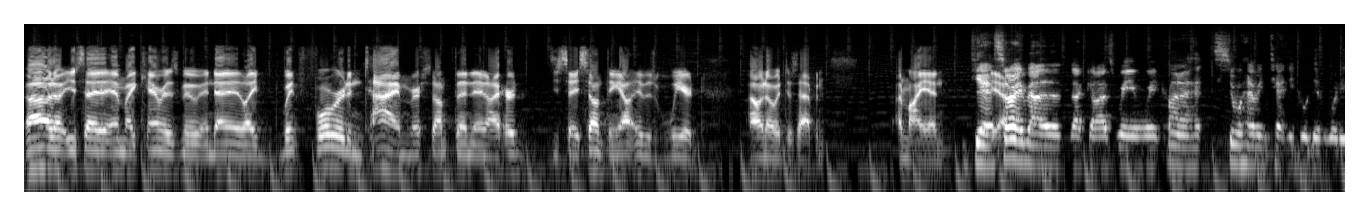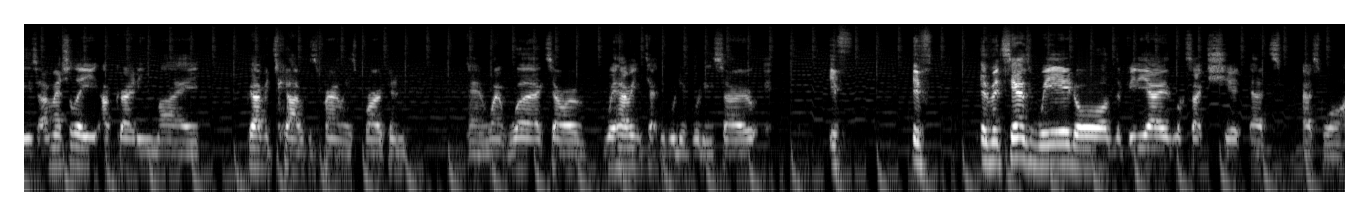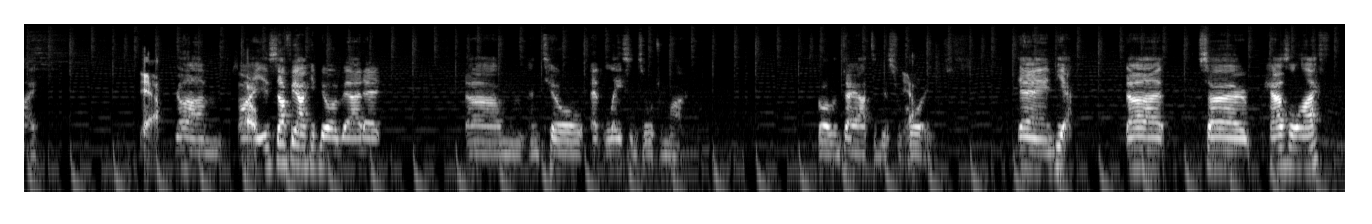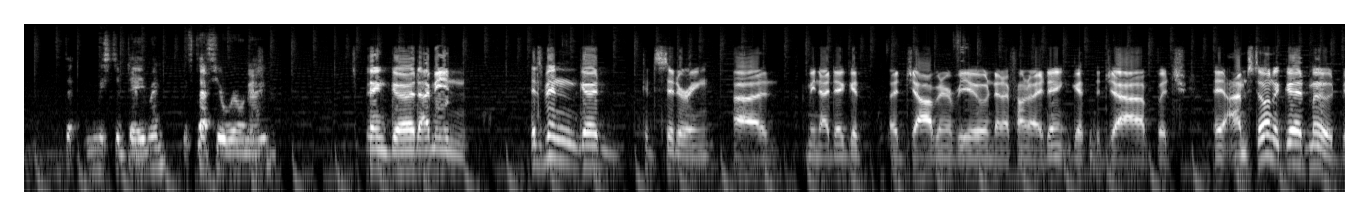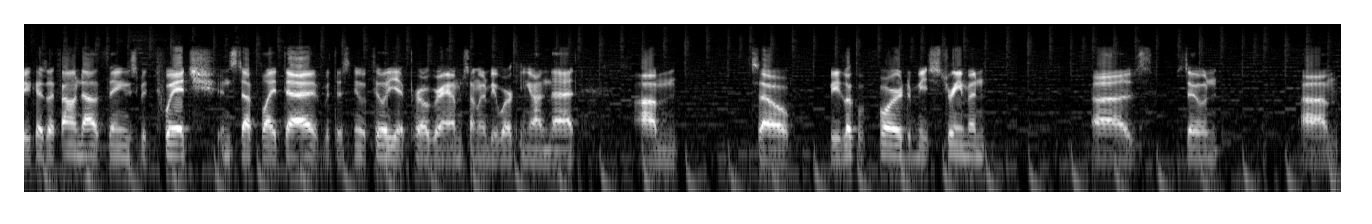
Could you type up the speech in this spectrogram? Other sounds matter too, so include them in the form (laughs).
Oh no, you said and my camera's moved, and then it like went forward in time or something, and I heard you say something else. It was weird. I don't know what just happened on my end. Yeah, Yeah. sorry about that, guys. We we're kind of still having technical difficulties. I'm actually upgrading my graphics card because apparently it's broken and won't work. So we're having technical difficulties. So if if if it sounds weird or the video looks like shit, that's that's why. Yeah. Um, So- alright, there's nothing I can do about it um, until at least until tomorrow or the day after this Yeah. recording. And yeah, uh, so how's life, Mr. Demon? If that's your real name. It's been good. I mean, it's been good considering. Uh, I mean, I did get a job interview, and then I found out I didn't get the job, which eh, I'm still in a good mood because I found out things with Twitch and stuff like that with this new affiliate program. So I'm going to be working on that. Um, so be looking forward to me streaming uh, soon. Um,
